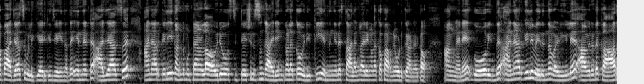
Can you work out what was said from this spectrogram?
അപ്പോൾ അജാസ് വിളിക്കുകയായിരിക്കും ചെയ്യുന്നത്. എന്നിട്ട് അജാസ് അനാർക്കലിയെ കണ്ടുമുട്ടാനുള്ള ഒരു സിറ്റുവേഷൻസും കാര്യങ്ങളൊക്കെ ഒരുക്കി എന്നിങ്ങനെ സ്ഥലം കാര്യങ്ങളൊക്കെ പറഞ്ഞു കൊടുക്കുകയാണ് കേട്ടോ. അങ്ങനെ ഗോവിന്ദ് അനാർക്കലി വരുന്ന വഴിയിൽ അവരുടെ കാർ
